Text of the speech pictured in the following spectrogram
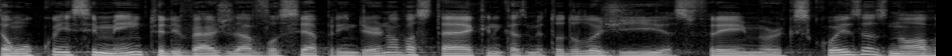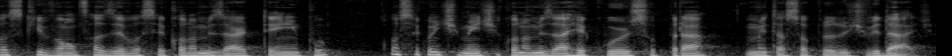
Então, o conhecimento ele vai ajudar você a aprender novas técnicas, metodologias, frameworks, coisas novas que vão fazer você economizar tempo, consequentemente economizar recurso para aumentar sua produtividade.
